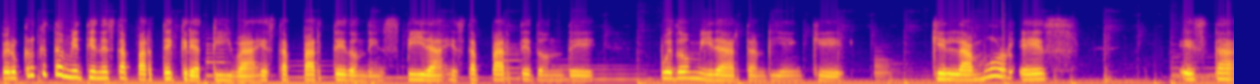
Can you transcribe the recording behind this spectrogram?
Pero creo que también tiene esta parte creativa, esta parte donde inspira, esta parte donde puedo mirar también que, que el amor es esta,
